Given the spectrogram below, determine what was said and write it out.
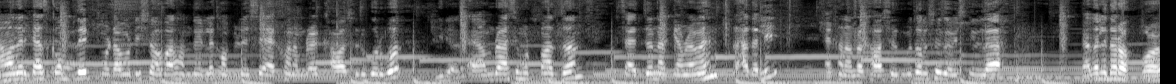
আমাদের কাজ কমপ্লিট মোটামুটি সব আলহামদুলিল্লাহ কমপ্লিট হয়েছে এখন আমরা খাওয়া শুরু করব. আমরা আছি মোট পাঁচজন চারজন আর ক্যামেরাম্যান রাহাদালি এখন আমরা খাওয়া শুরু করব। চলো শুরু করি বিসমিল্লাহ। রাহাদালি ধরো পড়ো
